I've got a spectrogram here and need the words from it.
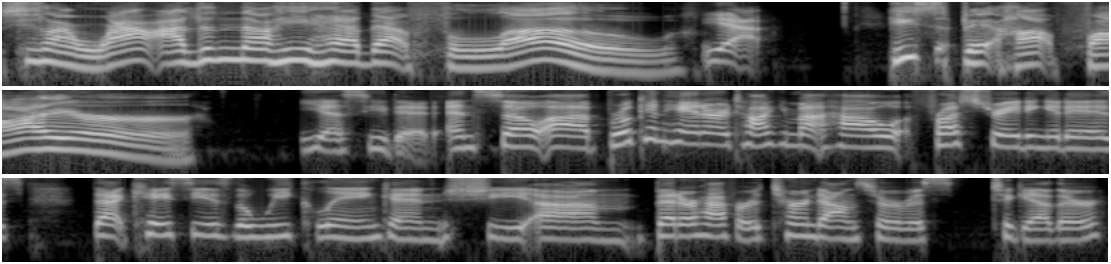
She's like, "Wow, I didn't know he had that flow. Yeah, He spit hot fire." Yes, he did. And so uh, Brooke and Hannah are talking about how frustrating it is that Casey is the weak link and she um, better have her turn down service together.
